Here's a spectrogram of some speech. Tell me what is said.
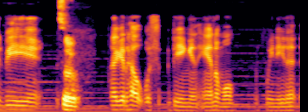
It could be. So, I could help with being an animal if we need it.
